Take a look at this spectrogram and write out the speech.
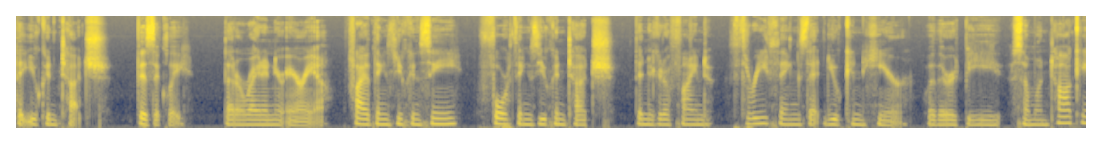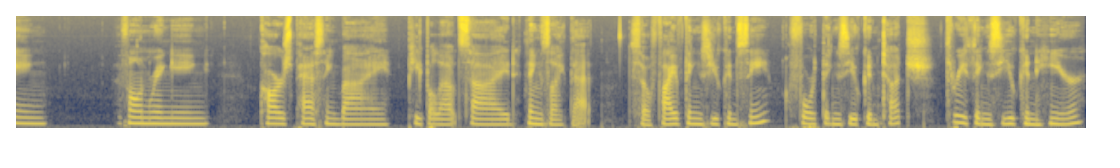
that you can touch physically that are right in your area. Five things you can see, four things you can touch. Then you're going to find three things that you can hear, whether it be someone talking, the phone ringing, cars passing by, people outside, things like that. So, five things you can see, four things you can touch, three things you can hear,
